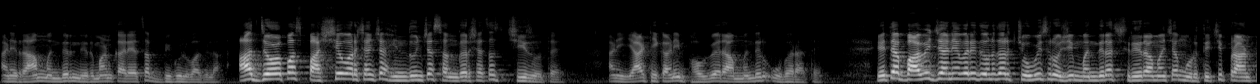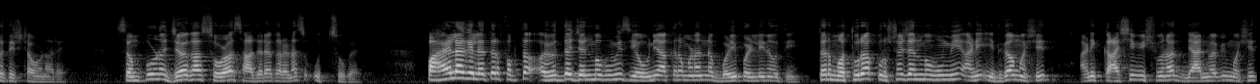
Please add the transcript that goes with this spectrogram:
आणि राम मंदिर निर्माण कार्याचा बिगुल वाजला. आज जवळपास पाचशे वर्षांच्या हिंदूंच्या संघर्षाचं चीज होत आहे आणि या ठिकाणी भव्य राम मंदिर उभं राहतंय. येत्या बावीस जानेवारी दोन हजार चोवीस रोजी मंदिरात श्रीरामाच्या मूर्तीची प्राणप्रतिष्ठा होणार आहे. संपूर्ण जग हा सोहळा साजरा करण्यास उत्सुक आहे. पाहायला गेलं तर फक्त अयोध्या जन्मभूमीच यवनी आक्रमणांना बळी पडली नव्हती. तर मथुरा कृष्ण जन्मभूमी आणि ईदगा मशीद आणि काशी विश्वनाथ ज्ञानव्यापी मशीद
